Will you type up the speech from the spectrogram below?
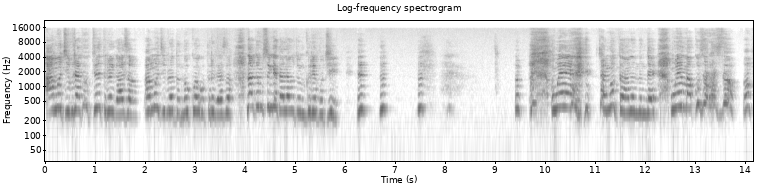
아무 집이라도 들 들어가서 아무 집이라도 놓고 하고 들어가서 나 좀 숨겨달라고 좀 그래보지. 응? 응? 응? 어? 왜 했는데 왜 맞고 살았어? 어?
